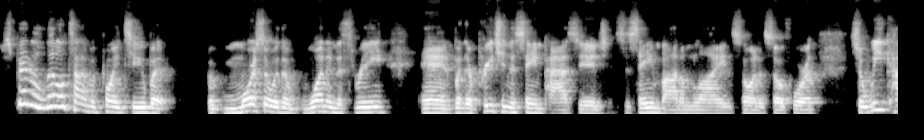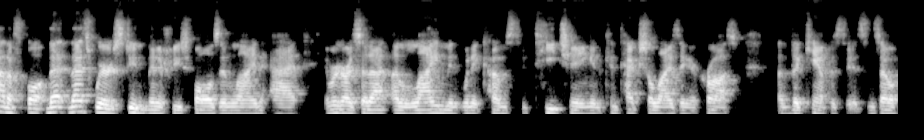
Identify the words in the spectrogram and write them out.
spend a little time at point two, but but more so with a one and a three. And but they're preaching the same passage, it's the same bottom line, so on and so forth. So we kind of fall that that's where student ministries falls in line at in regards to that alignment when it comes to teaching and contextualizing across uh, the campuses. And so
